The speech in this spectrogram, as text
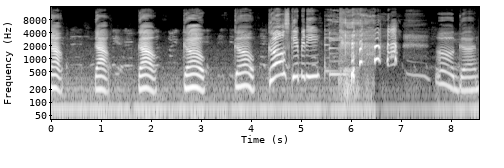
Go. Go. Go. Go. Go. Go, Skippity! oh, God.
